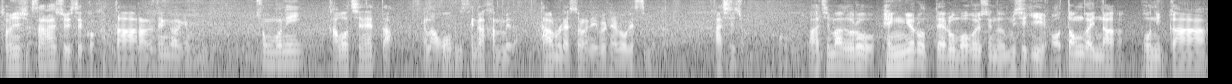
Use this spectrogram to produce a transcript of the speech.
점심 식사를 할 수 있을 것 같다라는 생각입니다. 충분히 값어치는 했다 라고 생각합니다. 다음 레스토랑 리뷰를 해보겠습니다. 가시죠. 마지막으로 100유로대로 먹을 수 있는 음식이 어떤 거 있나 보니까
